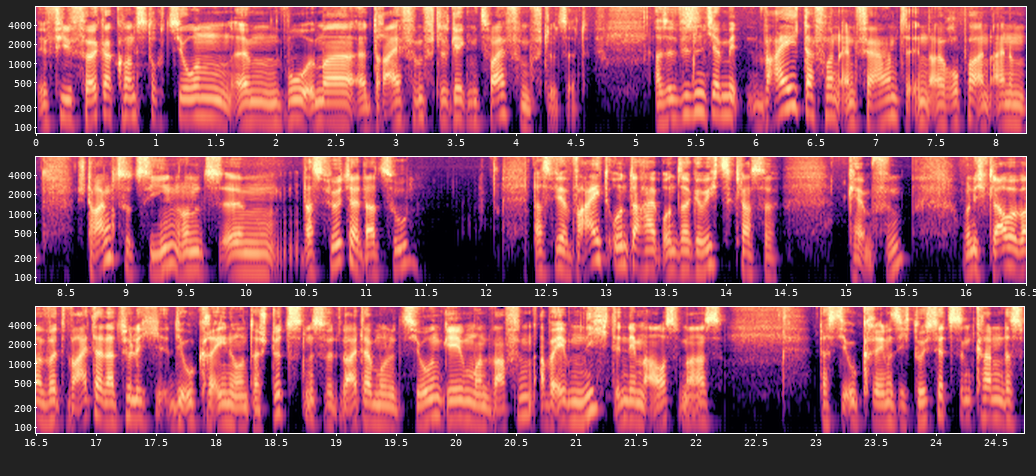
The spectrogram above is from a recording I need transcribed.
Vielvölkerkonstruktionen, ähm, wo immer drei Fünftel gegen zwei Fünftel sind. Also wir sind ja mit weit davon entfernt, in Europa an einem Strang zu ziehen und ähm, das führt ja dazu, dass wir weit unterhalb unserer Gewichtsklasse kämpfen. Und ich glaube, man wird weiter natürlich die Ukraine unterstützen. Es wird weiter Munition geben und Waffen, aber eben nicht in dem Ausmaß, dass die Ukraine sich durchsetzen kann. Das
